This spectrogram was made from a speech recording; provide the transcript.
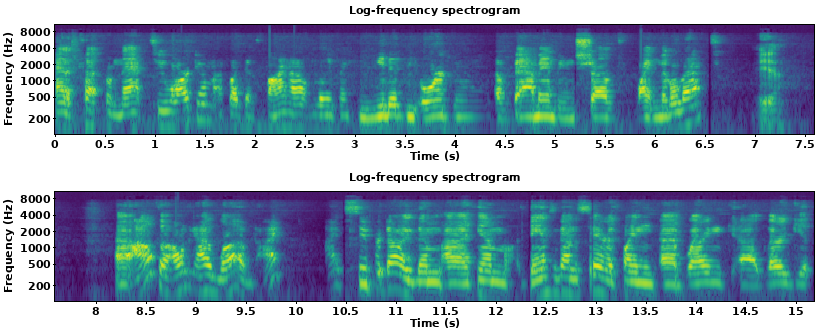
had a cut from that to Arkham. I thought that's fine. I don't really think you needed the origin of Batman being shoved right in the middle of that. Yeah, Uh, I also, thing I loved, I, I super dug them, uh, him dancing down the stairs playing uh, blaring, uh, Gary,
